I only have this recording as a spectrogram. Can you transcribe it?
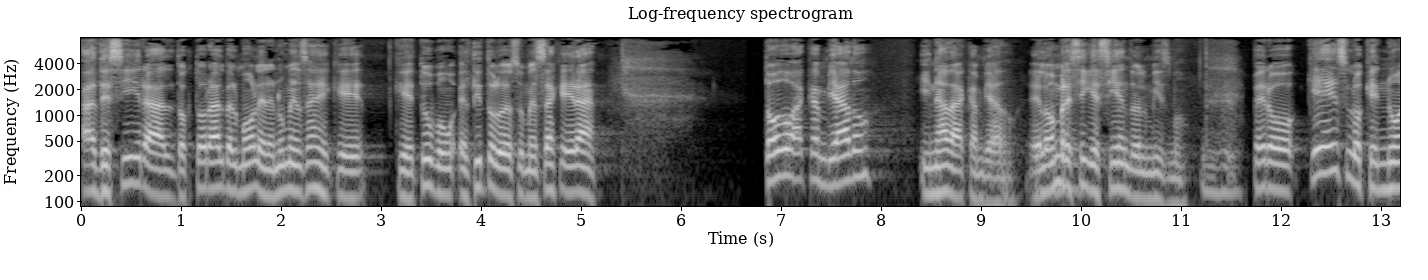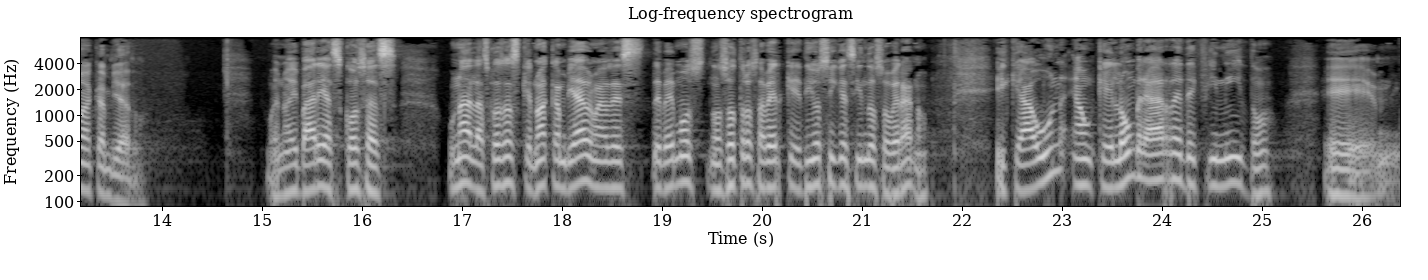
a decir al doctor Albert Moller en un mensaje que, que tuvo, el título de su mensaje era, todo ha cambiado y nada ha cambiado. El hombre sigue siendo el mismo. Pero, ¿qué es lo que no ha cambiado? Bueno, hay varias cosas. Una de las cosas que no ha cambiado, hermanos, es debemos nosotros saber que Dios sigue siendo soberano y que aún, aunque el hombre ha redefinido eh,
